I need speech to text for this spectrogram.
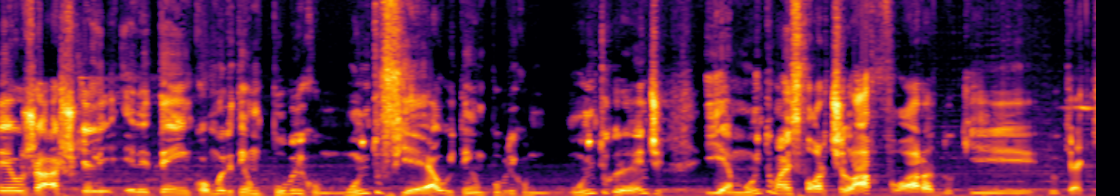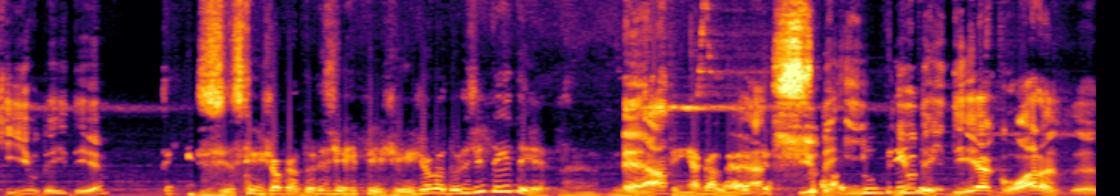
eu já acho que ele, ele tem, como ele tem um público muito fiel e tem um público muito grande e é muito mais forte lá fora do que, do que aqui o D&D. Existem jogadores de RPG e jogadores de D&D, né? É. Tem a galera é. que é só e do D&D. E o D&D agora, é,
